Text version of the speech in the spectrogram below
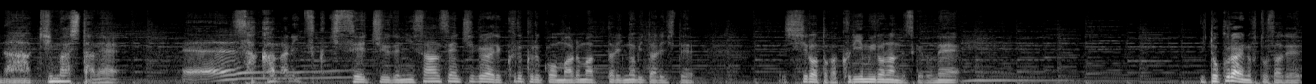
泣きましたね。え魚につく寄生虫で2 3センチぐらいでくるくるこう丸まったり伸びたりして白とかクリーム色なんですけどね。糸くらいの太さで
